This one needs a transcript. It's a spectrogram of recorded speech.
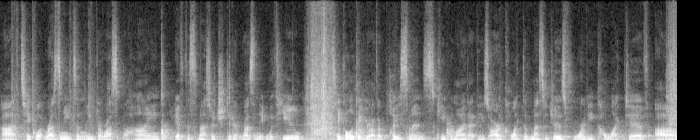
Uh, take what resonates and leave the rest behind. If this message didn't resonate with you, take a look at your other placements. Keep in mind that these are collective messages for the collective um,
